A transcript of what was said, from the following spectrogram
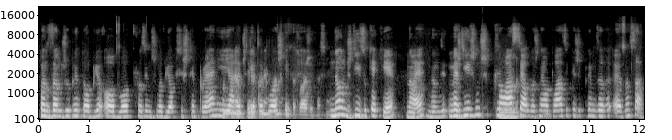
quando vamos o doente ao, bio, ao bloco fazemos uma biópsia extemporânea e a anatomia patológica não nos diz o que é que é, não é? Mas diz-nos que não há células neoplásicas e que podemos avançar.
